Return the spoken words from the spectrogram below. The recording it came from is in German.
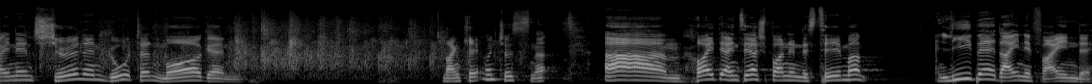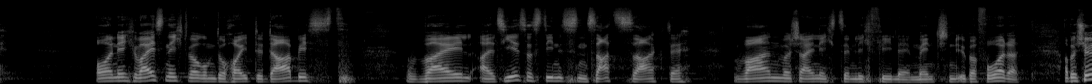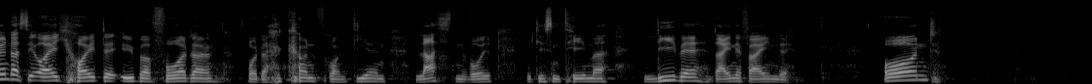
Einen schönen guten Morgen. Danke und tschüss. Ne? Ähm, heute ein sehr spannendes Thema. Liebe deine Feinde. Und ich weiß nicht, warum du heute da bist, weil als Jesus diesen Satz sagte, waren wahrscheinlich ziemlich viele Menschen überfordert. Aber schön, dass ihr euch heute überfordern oder konfrontieren lassen wollt mit diesem Thema Liebe deine Feinde. Und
